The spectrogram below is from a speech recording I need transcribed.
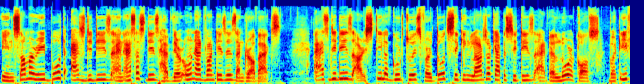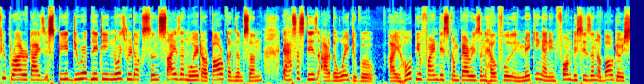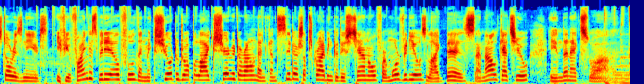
In summary, both SSDs and SSDs have their own advantages and drawbacks. HDDs are still a good choice for those seeking larger capacities at a lower cost. But if you prioritize speed, durability, noise reduction, size and weight or power consumption, SSDs are the way to go. I hope you find this comparison helpful in making an informed decision about your storage needs. If you find this video helpful then make sure to drop a like, share it around and consider subscribing to this channel for more videos like this and I'll catch you in the next one.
